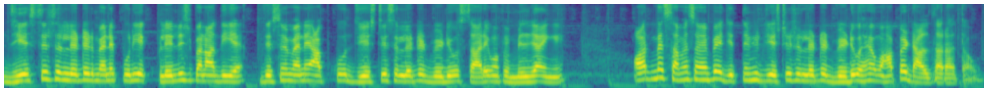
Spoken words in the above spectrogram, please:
जीएसटी से रिलेटेड मैंने पूरी एक प्लेलिस्ट बना दी है, जिसमें मैंने आपको जीएसटी से रिलेटेड वीडियो सारे वहाँ पे मिल जाएँगे। और मैं समय समय पे जितने भी जीएसटी से रिलेटेड वीडियो है, वहाँ पे डालता रहता हूँ।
